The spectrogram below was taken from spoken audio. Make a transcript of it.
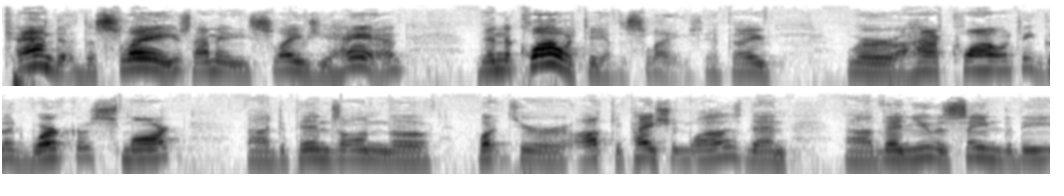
kind of the slaves, how many slaves you had, then the quality of the slaves. If they were high quality, good workers, smart. Uh, depends on the, what your occupation was. Then, uh, then you would seem to be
